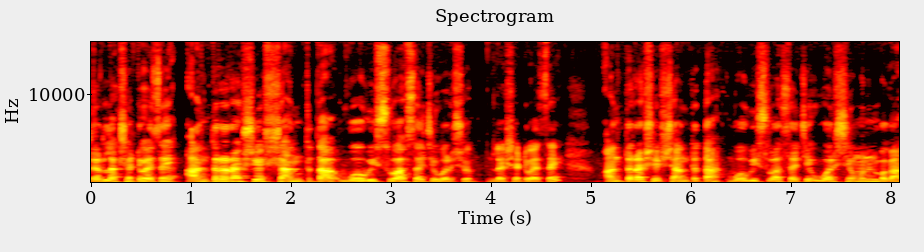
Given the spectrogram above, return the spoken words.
तर लक्षात ठेवायचं आहे आंतरराष्ट्रीय शांतता व विश्वासाचे वर्ष. लक्षात ठेवायचं आहे आंतरराष्ट्रीय शांतता व विश्वासाचे वर्ष म्हणून बघा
